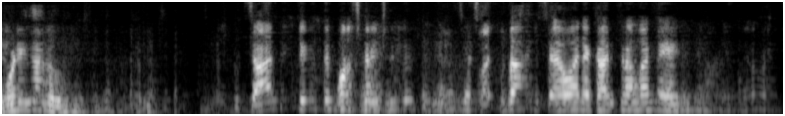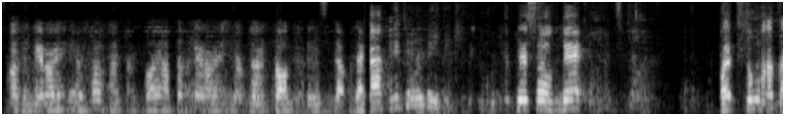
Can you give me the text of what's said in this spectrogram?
మోడీ గారు గాంధీ జయంతి పురస్కరించింది స్వచ్ఛత సేవ అనే కార్యక్రమాన్ని నిర్వహించడం ఒకటే పరిశుభ్రత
